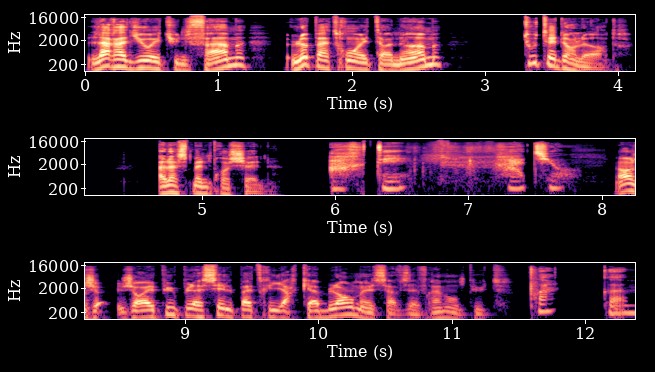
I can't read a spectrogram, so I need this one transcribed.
La radio est une femme, le patron est un homme, tout est dans l'ordre. À la semaine prochaine. Arte Radio. Non, j'aurais pu placer le patriarcat blanc, mais ça faisait vraiment pute. Point com.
